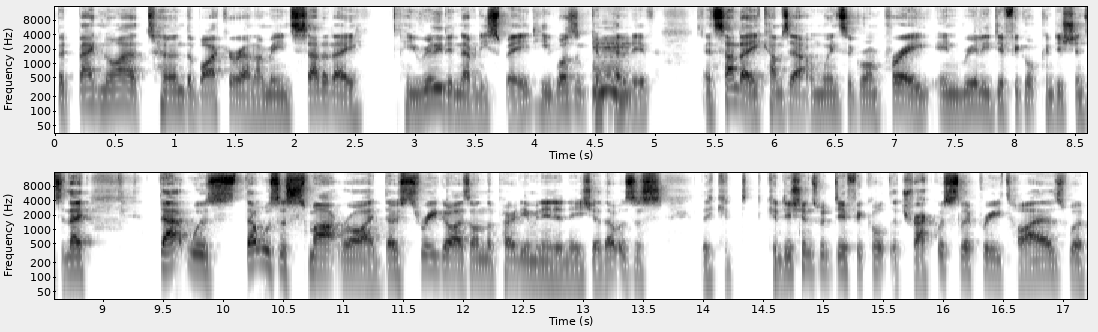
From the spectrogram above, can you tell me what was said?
but Bagnaia turned the bike around. I mean, Saturday he really didn't have any speed. He wasn't hmm. competitive. Mm. And Sunday he comes out and wins the Grand Prix in really difficult conditions. And they that was that was a smart ride. Those three guys on the podium in Indonesia. That was a, the conditions were difficult. The track was slippery. Tires were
